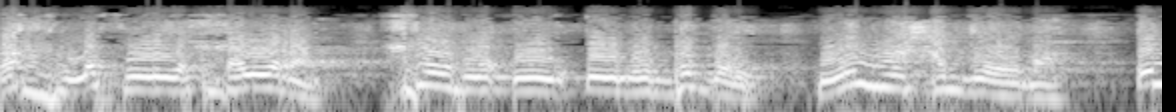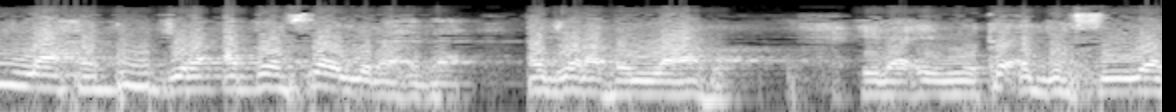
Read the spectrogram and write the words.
wakhlif lii khayran khayrna iigu bedel minhaa xaggeeda ilaa hadduu jiro addoon saa yidhaahdaa ajarahu allaahu. Ilaahay wuu ka ajarsiiyaa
